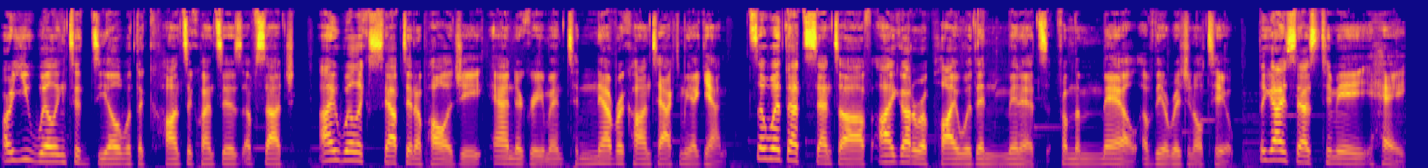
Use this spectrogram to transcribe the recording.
are you willing to deal with the consequences of such? I will accept an apology and agreement to never contact me again. So, with that sent off, I got a reply within minutes from the male of the original two. The guy says to me, Hey,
